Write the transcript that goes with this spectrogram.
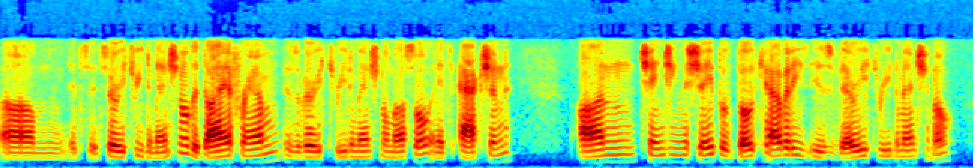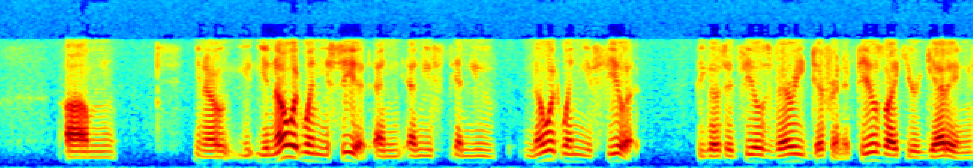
Um, it's it's very three dimensional. The diaphragm is a very three dimensional muscle, and its action on changing the shape of both cavities is very three dimensional. Um, you know, you, you know it when you see it, and and you and you know it when you feel it, because it feels very different. It feels like you're getting,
